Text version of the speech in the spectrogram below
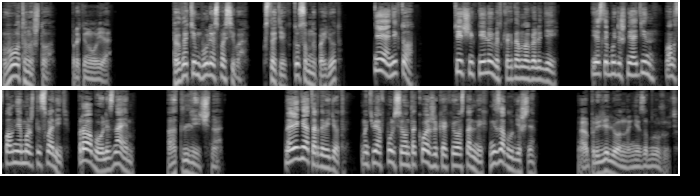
«Вот оно что», — протянул я. «Тогда тем более спасибо. Кстати, кто со мной пойдет?» «Не, никто. Птичник не любит, когда много людей. Если будешь не один, он вполне может и свалить. Пробовали, знаем». «Отлично». «Навигатор доведет. У тебя в пульсе он такой же, как и у остальных. Не заблудишься». «Определенно не заблужусь.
